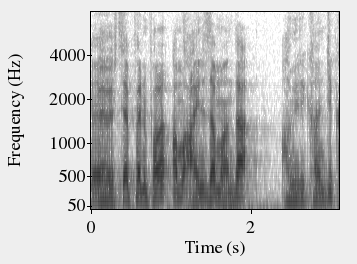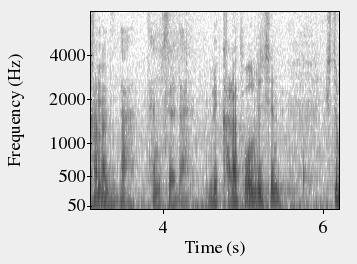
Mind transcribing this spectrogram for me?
e, Evet. işte efendim falan ama aynı zamanda Amerikancı kanadı da temsil eden bir kanat olduğu için işte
